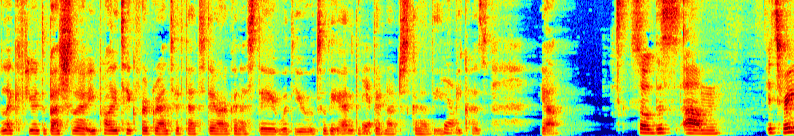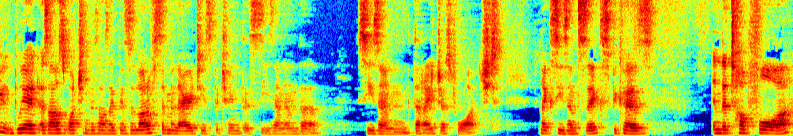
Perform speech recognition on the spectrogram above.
like if you're the bachelor, you probably take for granted that they are gonna stay with you to the end. Yeah. They're not just gonna leave Yeah. because yeah. So this um it's very weird as I was watching this I was like there's a lot of similarities between this season and the season that I just watched like season 6 because in the top 4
